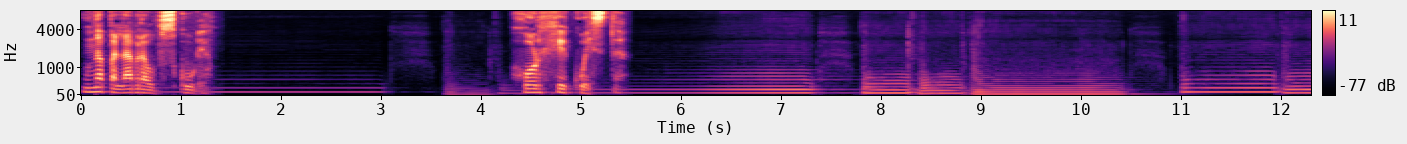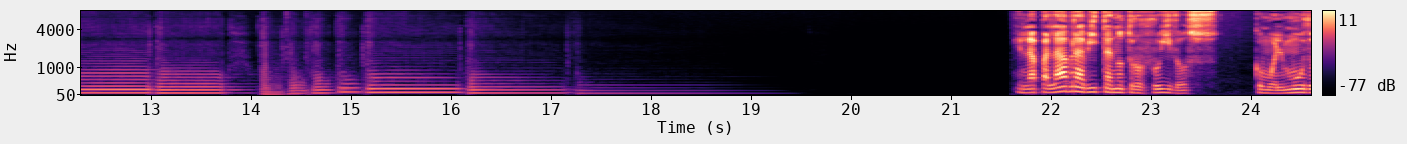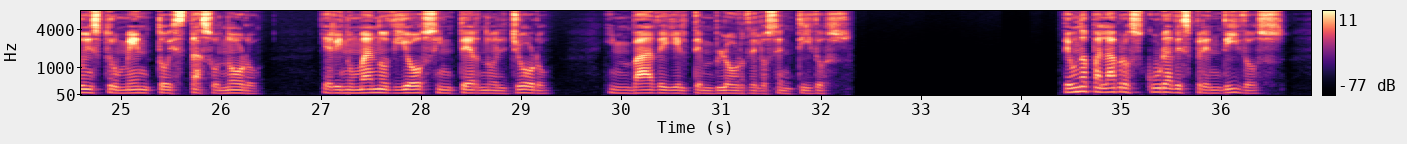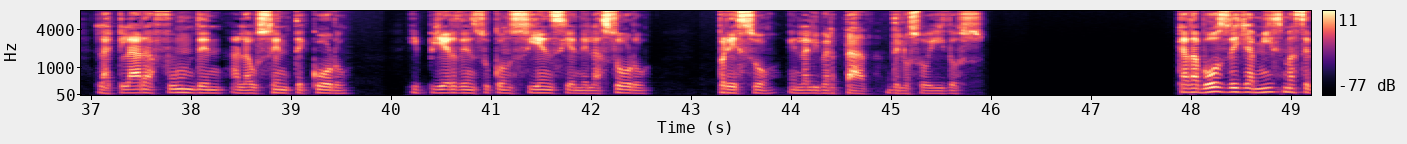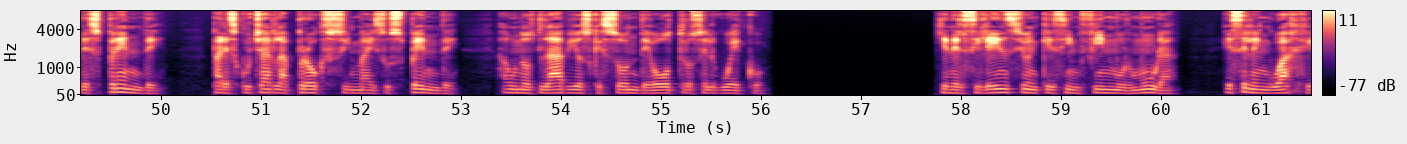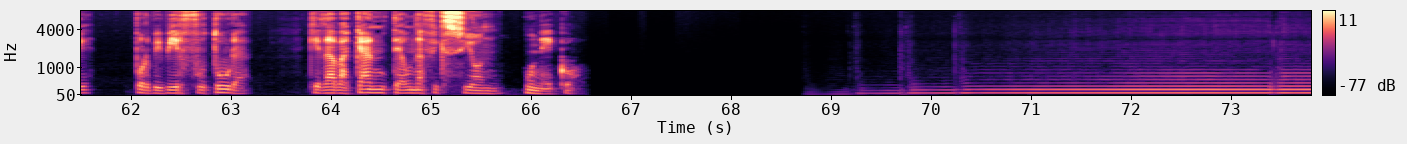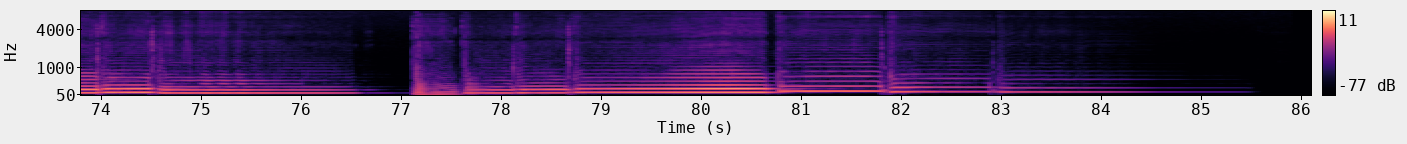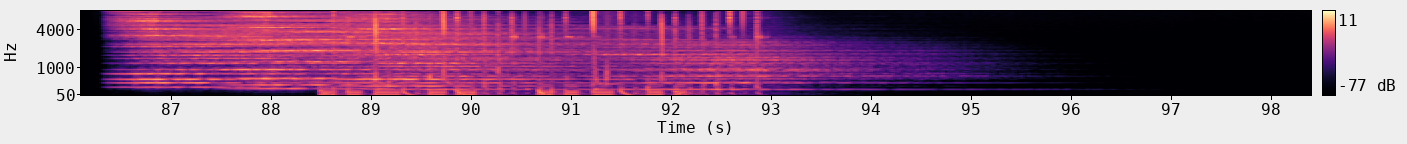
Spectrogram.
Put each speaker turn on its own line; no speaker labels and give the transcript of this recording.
una palabra obscura. Jorge Cuesta. En la palabra habitan otros ruidos, como el mudo instrumento está sonoro, y al inhumano Dios interno el lloro invade y el temblor de los sentidos. De una palabra oscura desprendidos, la clara funden al ausente coro, y pierden su conciencia en el azoro, preso en la libertad de los oídos. Cada voz de ella misma se desprende para escuchar la próxima y suspende a unos labios que son de otros el hueco. Y en el silencio en que sin fin murmura, ese lenguaje, por vivir futura, que da vacante a una ficción un eco.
